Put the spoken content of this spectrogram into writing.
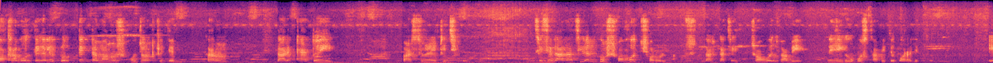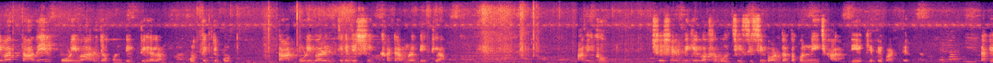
কথা বলতে গেলে প্রত্যেকটা মানুষ হোঁচট খেতেন কারণ তার এতই পার্সোনালিটি ছিল। শ্রী দাদা ছিলেন খুব সহজ সরল মানুষ, তার কাছে সহজভাবে নিজেকে উপস্থাপিত করা যেত। এবার তাদের পরিবার যখন দেখতে গেলাম, প্রত্যেকটি তার পরিবারের থেকে যে শিক্ষাটা আমরা দেখলাম, আমি খুব শেষের দিকে কথা বলছি শ্রী বর্দা তখন নিজ হাত দিয়ে খেতে পারতেন না। তাকে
